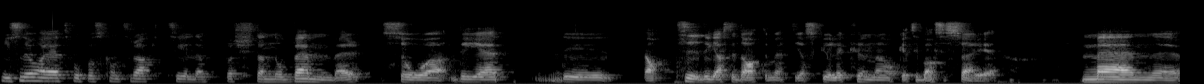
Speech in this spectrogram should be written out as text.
just nu har jag ett fotbollskontrakt till den första november, så det är det ja, tidigaste datumet jag skulle kunna åka tillbaka till Sverige. Men uh,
